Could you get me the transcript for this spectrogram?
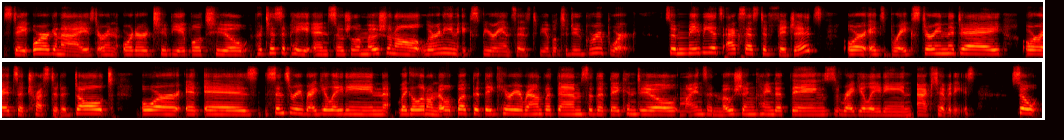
stay organized or in order to be able to participate in social emotional learning experiences, to be able to do group work? So maybe it's access to fidgets, or it's breaks during the day, or it's a trusted adult, or it is sensory regulating, like a little notebook that they carry around with them so that they can do minds in motion kind of things, regulating activities. So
